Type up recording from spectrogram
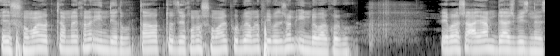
এই সময় অর্থে আমরা এখানে ইন দিয়ে দেবো। তার অর্থ যে কোনো সময়ের পূর্বে আমরা প্রিপোজিশন ইন ব্যবহার করব। এবার আসে আই অ্যাম ড্যাশ বিজনেস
